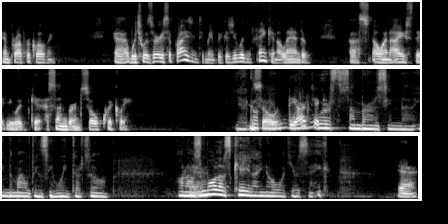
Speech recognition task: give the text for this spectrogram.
and proper clothing, uh, which was very surprising to me because you wouldn't think in a land of uh, snow and ice that you would get a sunburn so quickly. Yeah, got so the Arctic worst sunburns in uh, in the mountains in winter. So on a yeah. smaller scale, I know what you're saying. Yeah,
